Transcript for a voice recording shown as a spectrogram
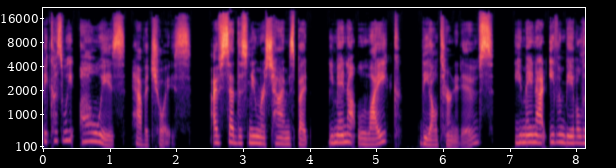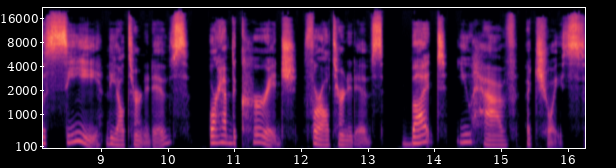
because we always have a choice. I've said this numerous times, but you may not like the alternatives. You may not even be able to see the alternatives or have the courage for alternatives but you have a choice.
